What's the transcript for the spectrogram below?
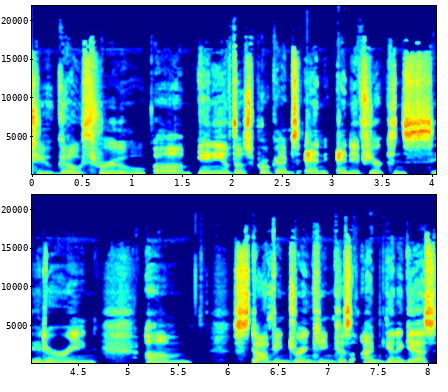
to go through um, any of those programs. And and if you're considering um, stopping drinking, because I'm going to guess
